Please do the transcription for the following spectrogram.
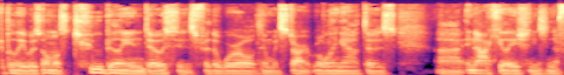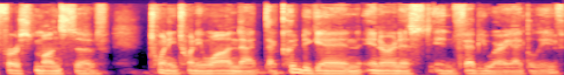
I believe it was almost 2 billion doses for the world and would start rolling out those uh, inoculations in the first months of 2021 that, that could begin in earnest in February, I believe.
